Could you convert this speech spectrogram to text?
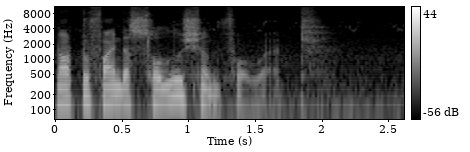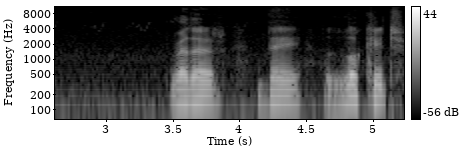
not to find a solution for it. Whether they look it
